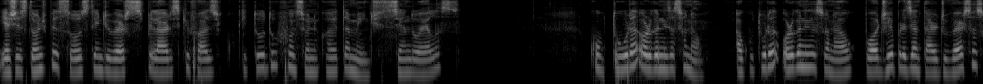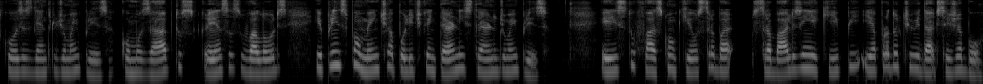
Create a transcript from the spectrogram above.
E a gestão de pessoas tem diversos pilares que fazem com que tudo funcione corretamente, sendo elas Cultura organizacional. A cultura organizacional pode representar diversas coisas dentro de uma empresa, como os hábitos, crenças, valores e principalmente a política interna e externa de uma empresa. E isto faz com que os, traba os trabalhos em equipe e a produtividade seja boa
